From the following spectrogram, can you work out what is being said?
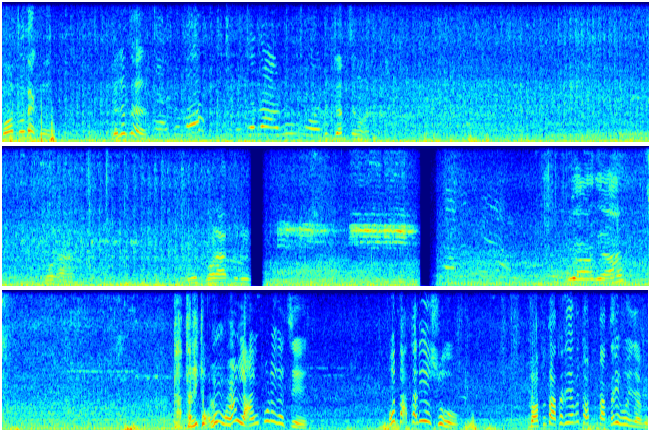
কত দেখো দেখেছ যাচ্ছে মা ঘোড়া উঠ ঘোড়া ফিরে তাড়াতাড়ি চলো মা লাইন পড়ে গেছে। ও তাড়াতাড়ি এসো। যত তাড়াতাড়ি যাবে তত তাড়াতাড়ি হয়ে যাবে।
